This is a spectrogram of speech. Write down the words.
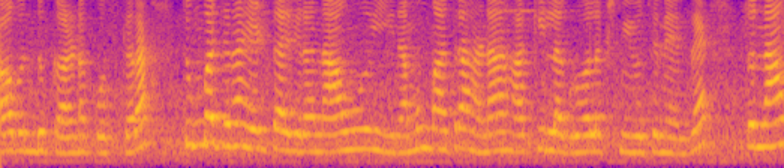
ಆ ಒಂದು ಕಾರಣಕ್ಕೋಸ್ಕರ. ತುಂಬಾ ಜನ ಹೇಳ್ತಾ ಇದ್ದೀರಾ, ನಾವು ಈ ನಮಗ್ ಮಾತ್ರ ಹಣ ಹಾಕಿಲ್ಲ ಗೃಹಲಕ್ಷ್ಮಿ ಯೋಜನೆ ಅಂದ್ರೆ. ಸೊ ನಾವು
